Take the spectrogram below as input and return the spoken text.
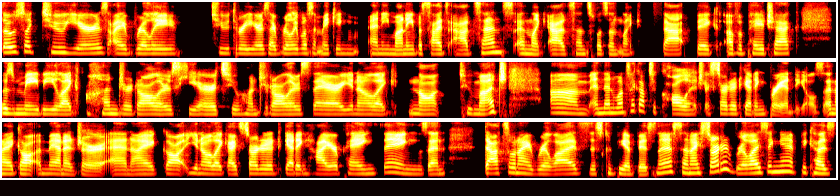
those like two years, I really, two, three years, I really wasn't making any money besides AdSense. And like AdSense wasn't like that big of a paycheck. It was maybe like a hundred dollars here, two hundred dollars there, you know, like not too much. Um, and then once I got to college, I started getting brand deals and I got a manager and I got, you know, like I started getting higher paying things. And that's when I realized this could be a business. And I started realizing it because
